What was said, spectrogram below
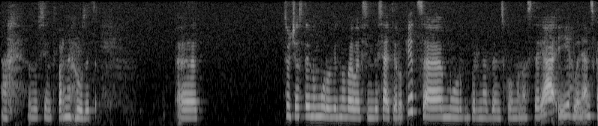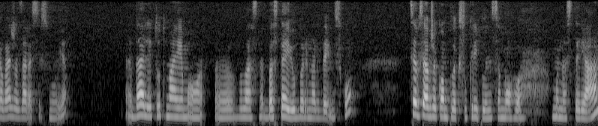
Ах, зовсім тепер не грузиться. Цю частину муру відновили в 70-ті роки. Це мур Бернардинського монастиря і Глинянська вежа зараз існує. Е, Далі тут маємо е, власне бастею Бернардинську. Це все вже комплекс укріплень самого монастиря.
